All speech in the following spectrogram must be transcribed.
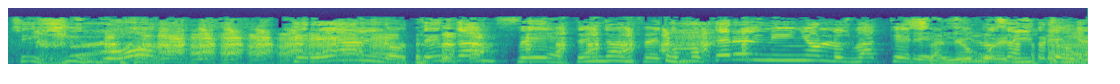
sí, chingó. créanlo, tengan fe, tengan fe. Como que era el niño, los va a querer. Salió sí los güerito, querer.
